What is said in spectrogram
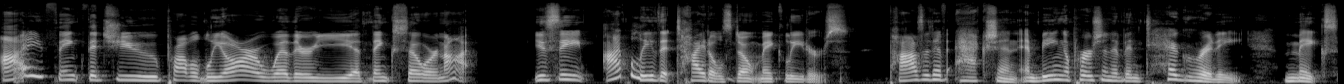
I think that you probably are, whether you think so or not. You see, I believe that titles don't make leaders. Positive action and being a person of integrity makes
